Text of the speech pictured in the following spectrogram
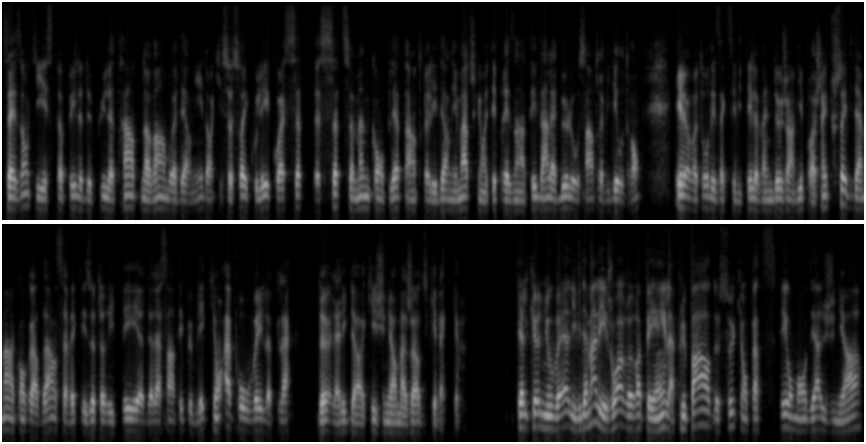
Saison qui est stoppée depuis le 30 novembre dernier. Donc, il se sera écoulé quoi, sept, sept, semaines complètes entre les derniers matchs qui ont été présentés dans la bulle au centre Vidéotron et le retour des activités le 22 janvier prochain. Tout ça, évidemment, en concordance avec les autorités euh, de la santé publique qui ont approuvé le plan de la Ligue de hockey junior majeur du Québec quelques nouvelles. Évidemment, les joueurs européens, la plupart de ceux qui ont participé au Mondial junior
